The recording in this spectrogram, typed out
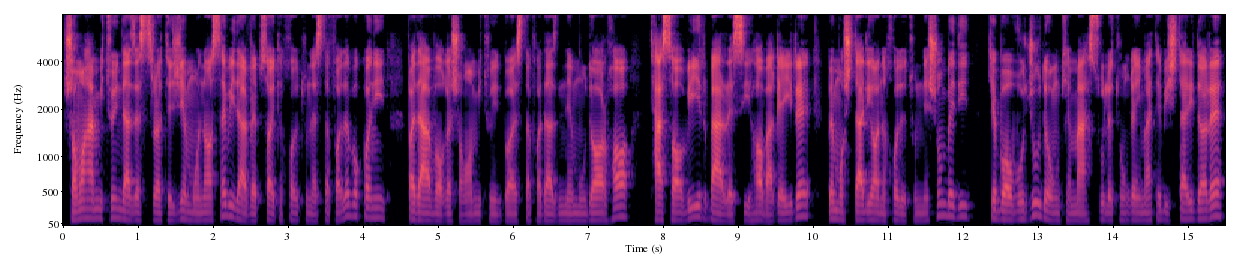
شما هم می‌تونید از استراتژی مناسبی در وبسایت خودتون استفاده بکنید و در واقع شما می‌تونید با استفاده از نمودارها، تصاویر، بررسی ها و غیره به مشتریان خودتون نشون بدید که با وجود اون که محصولتون قیمت بیشتری داره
